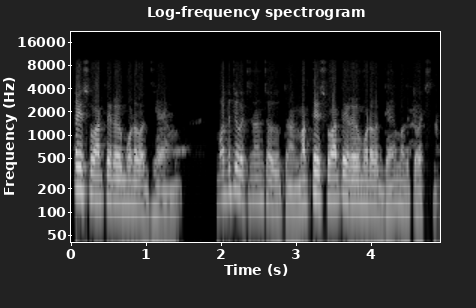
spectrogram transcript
మత్తయి స్వార్థ ఇరవై మూడవ అధ్యాయం మొదటి వచనాన్ని చదువుతున్నాను. మత్తయి స్వార్థ ఇరవై మూడవ అధ్యాయం మొదటి వచనం.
